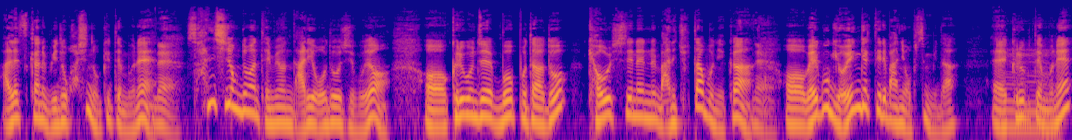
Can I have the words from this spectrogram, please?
알래스카는 위도가 훨씬 높기 때문에 네. 한시 정도만 되면 날이 어두워지고요. 어 그리고 이제 무엇보다도 겨울 시즌에는 많이 춥다 보니까 네. 어 외국 여행객들이 많이 없습니다. 예, 음. 그렇기 때문에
